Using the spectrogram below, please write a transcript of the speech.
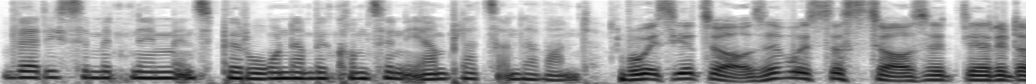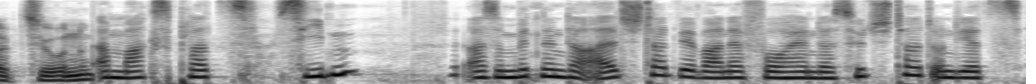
werde ich sie mitnehmen ins Büro und dann bekommt sie einen Ehrenplatz an der Wand. Wo ist ihr Zuhause? Wo ist das Zuhause der Redaktion? Am Maxplatz 7, also mitten in der Altstadt. Wir waren ja vorher in der Südstadt und jetzt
